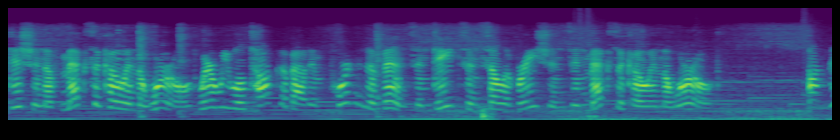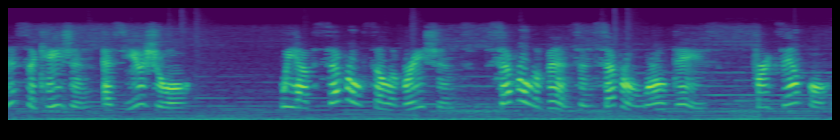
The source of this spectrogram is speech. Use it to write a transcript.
edition of Mexico and the World where we will talk about important events and dates and celebrations in Mexico in the world. On this occasion, as usual, we have several celebrations, several events, and several world days. For example,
